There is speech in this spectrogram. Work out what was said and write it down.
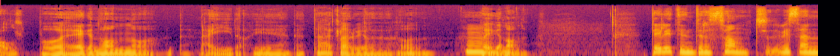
alt på egen hånd, og nei da, vi, dette her klarer vi jo på på egen hånd. Det er litt interessant hvis en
